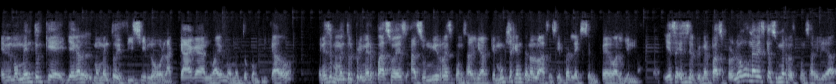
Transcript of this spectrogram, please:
en el momento en que llega el momento difícil o la caga, no hay un momento complicado, en ese momento el primer paso es asumir responsabilidad, que mucha gente no lo hace, siempre le echa el pedo a alguien más. Y ese, es el primer paso, pero luego una vez que asumes responsabilidad,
